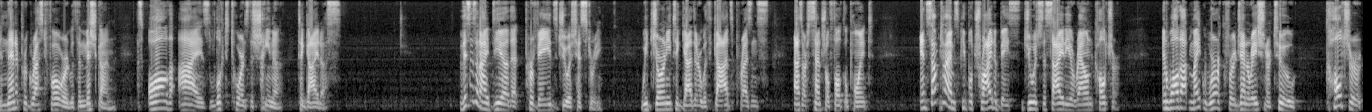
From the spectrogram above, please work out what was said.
and then it progressed forward with the Mishkan as all the eyes looked towards the Shekhinah to guide us. This is an idea that pervades Jewish history. We journey together with God's presence as our central focal point. And sometimes people try to base Jewish society around culture. And while that might work for a generation or two, culture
